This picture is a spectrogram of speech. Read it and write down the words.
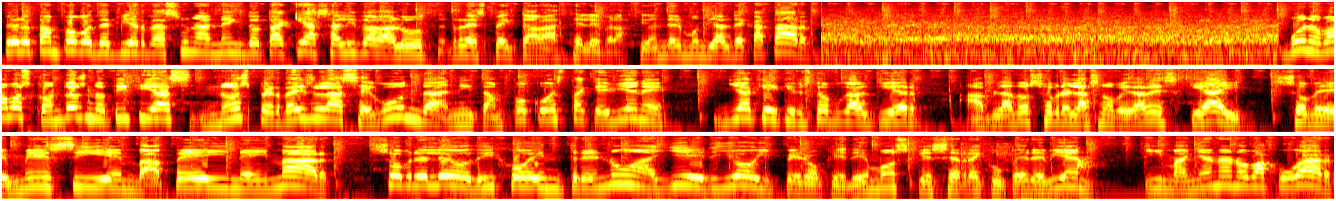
Pero tampoco te pierdas una anécdota que ha salido a la luz respecto a la celebración del Mundial de Qatar. Bueno, vamos con dos noticias, no os perdáis la segunda, ni tampoco esta que viene, ya que Christophe Galtier ha hablado sobre las novedades que hay, sobre Messi, Mbappé y Neymar. Sobre Leo dijo, entrenó ayer y hoy, pero queremos que se recupere bien. Y mañana no va a jugar,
